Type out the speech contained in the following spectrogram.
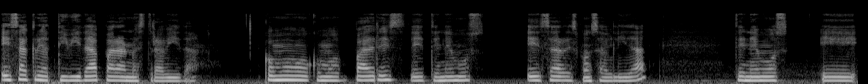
esa creatividad para nuestra vida como, como padres eh, tenemos esa responsabilidad, tenemos eh,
